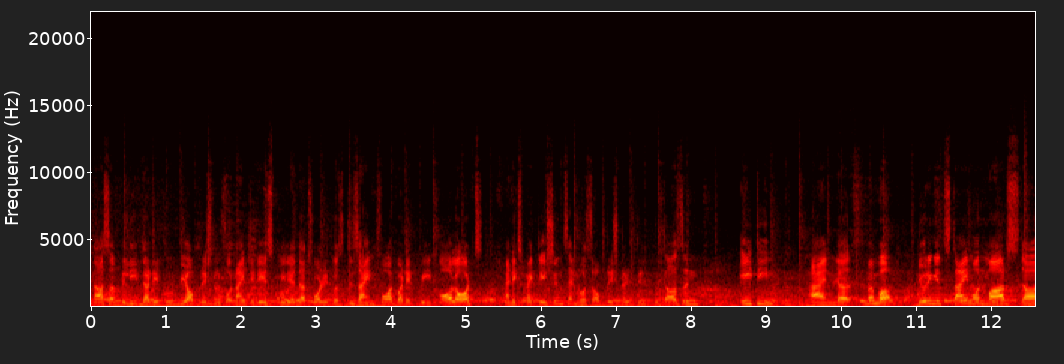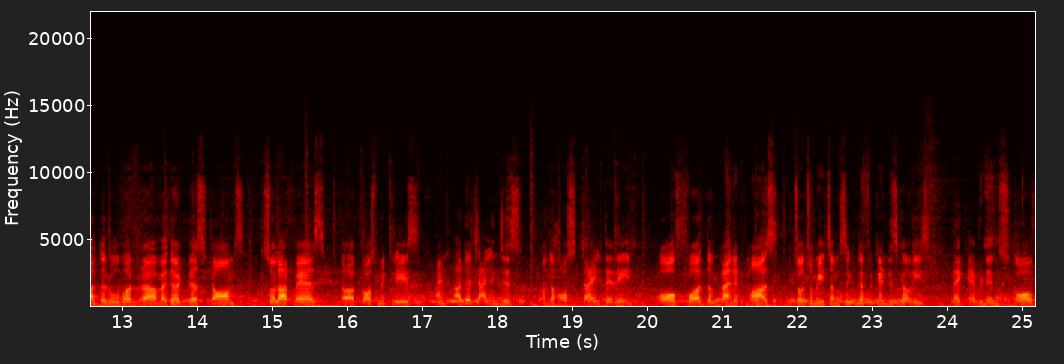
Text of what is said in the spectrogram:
NASA believed that it would be operational for 90 days period. That's what it was designed for, but it beat all odds and expectations and was operational till 2018. And uh, remember, during its time on Mars, uh, the rover uh, weathered dust storms, solar flares, uh, cosmic rays, and other challenges on the hostile terrain of uh, the planet Mars. It's also made some significant discoveries, like evidence of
